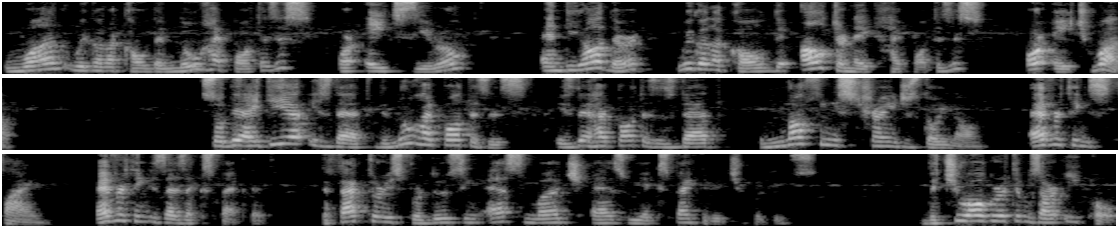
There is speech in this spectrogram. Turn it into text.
One we're gonna call the null hypothesis, or H0, and the other we're gonna call the alternate hypothesis, or H1. So the idea is that the null hypothesis is the hypothesis that nothing strange is going on. Everything is fine. Everything is as expected. The factory is producing as much as we expected it to produce. The two algorithms are equal.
